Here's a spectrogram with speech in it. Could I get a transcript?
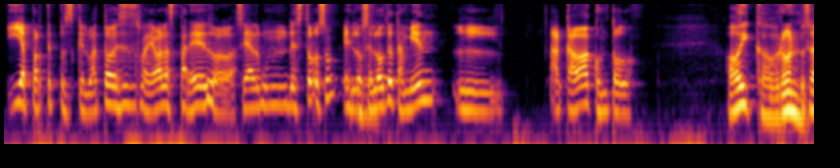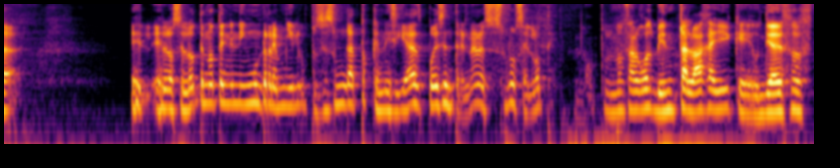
Y aparte, pues que el vato a veces rayaba las paredes o hacía algún destrozo. El ocelote también acababa con todo. Ay, cabrón. O sea, el, el ocelote no tenía ningún remilgo. Pues es un gato que ni siquiera puedes entrenar. Eso es un ocelote. no, pues no salgo bien talbaja ahí que un día de esos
